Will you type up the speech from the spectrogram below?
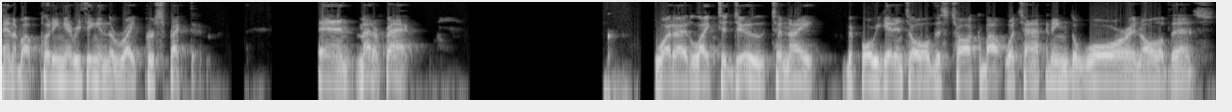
And about putting everything in the right perspective. And matter of fact, what I'd like to do tonight, before we get into all this talk about what's happening, the war, and all of this,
